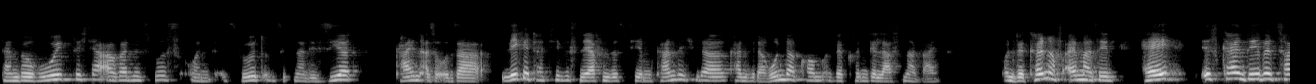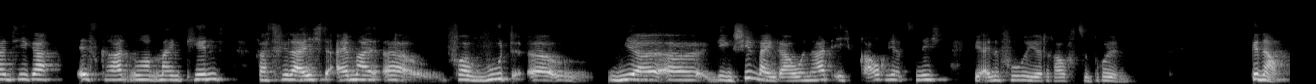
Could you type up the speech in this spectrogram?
dann beruhigt sich der Organismus und es wird uns signalisiert, kein, also unser vegetatives Nervensystem kann sich wieder, kann wieder runterkommen und wir können gelassener sein. Und wir können auf einmal sehen, hey, ist kein Säbelzahntiger, ist gerade nur mein Kind, was vielleicht einmal äh, vor Wut äh, mir äh, gegen Schienbein gehauen hat. Ich brauche jetzt nicht wie eine Furie drauf zu brüllen. Genau.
